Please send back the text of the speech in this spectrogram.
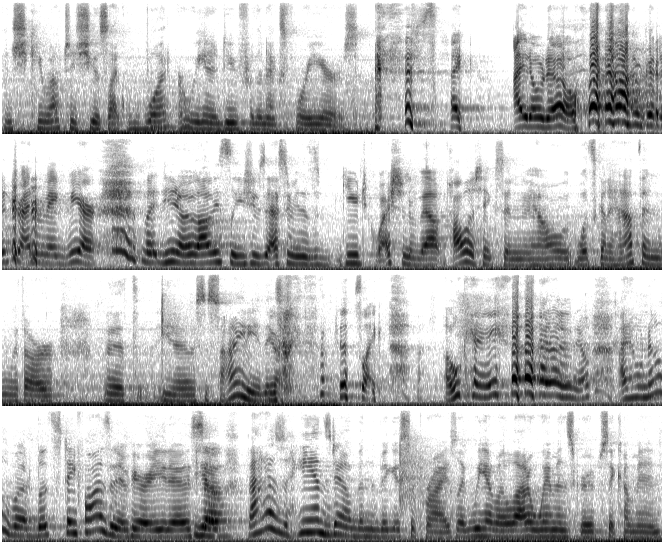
And she came up to me. She was like, "What are we going to do for the next four years?" it's like, I don't know. I'm going to try to make beer. But, you know, obviously she was asking me this huge question about politics and how, what's going to happen with our, with, you know, society and things like that. It's like, okay, I don't know. I don't know, but let's stay positive here, you know. So Yeah. that has hands down been the biggest surprise. Like we have a lot of women's groups that come in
